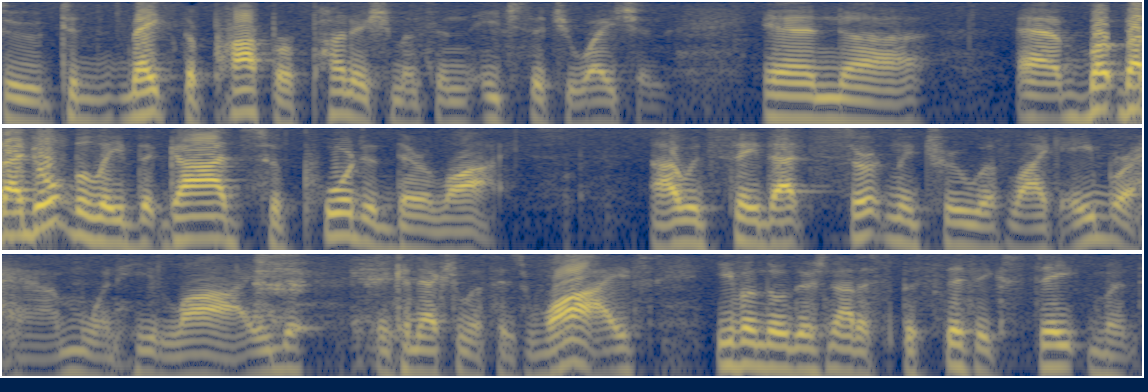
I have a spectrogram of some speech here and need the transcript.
to, to make the proper punishments in each situation. And, uh, uh, but, but I don't believe that God supported their lies. I would say that's certainly true with like Abraham when he lied in connection with his wife. Even though there's not a specific statement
